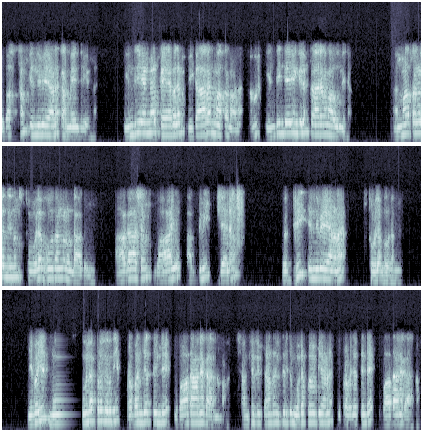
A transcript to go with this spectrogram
ഉപസ്ഥം എന്നിവയാണ് കർമ്മേന്ദ്രിയങ്ങൾ. ഇന്ദ്രിയങ്ങൾ കേവലം വികാരം മാത്രമാണ്. അവ എന്തിന്റെയെങ്കിലും കാരണമാകുന്നില്ല തന്മാത്രകളിൽ നിന്നും സ്ഥൂലഭൂതങ്ങൾ ഉണ്ടാകുന്നു. ആകാശം വായു അഗ്നി ജലം പൃഥ്വി എന്നിവയാണ് സ്ഥൂലഭൂതങ്ങൾ. ഇവയിൽ മൂലപ്രകൃതി പ്രപഞ്ചത്തിന്റെ ഉപാദാന കാരണമാണ് സംഖ്യ സിദ്ധാന്തം അനുസരിച്ച് മൂലപ്രകൃതിയാണ് ഈ പ്രപഞ്ചത്തിന്റെ ഉപാദാന കാരണം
